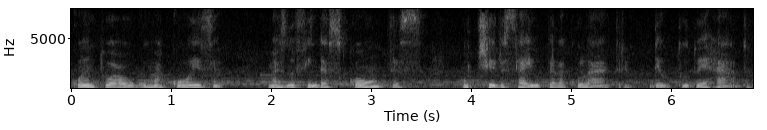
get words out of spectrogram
quanto a alguma coisa, mas no fim das contas, o tiro saiu pela culatra, deu tudo errado.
